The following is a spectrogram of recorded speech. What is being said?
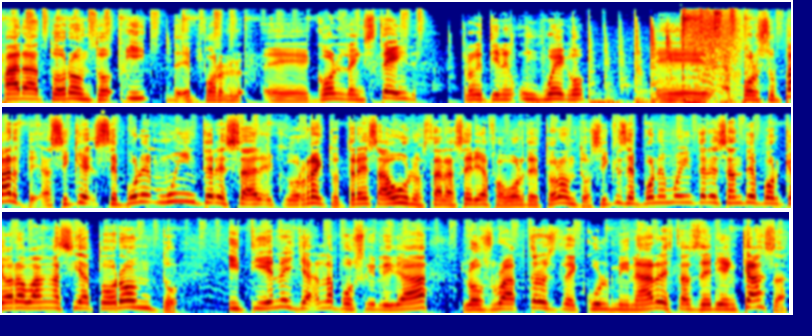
para Toronto y por eh, Golden State. Creo que tienen un juego eh, por su parte. Así que se pone muy interesante. Correcto, 3 a 1 está la serie a favor de Toronto. Así que se pone muy interesante porque ahora van hacia Toronto. Y tiene ya la posibilidad los Raptors de culminar esta serie en casa.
